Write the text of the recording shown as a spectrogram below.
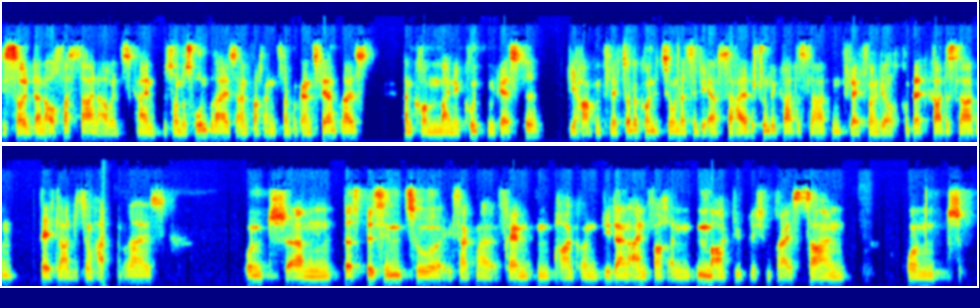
Die sollen dann auch was zahlen, aber jetzt keinen besonders hohen Preis, einfach einen ganz fairen Preis. Dann kommen meine Kunden, Gäste, die haben vielleicht Sonderkonditionen, dass sie die erste halbe Stunde gratis laden. Vielleicht wollen die auch komplett gratis laden. Vielleicht laden die zum halben Preis. Und ähm, das bis hin zu, ich sag mal, fremden Parkern, die dann einfach einen, einen marktüblichen Preis zahlen. Und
